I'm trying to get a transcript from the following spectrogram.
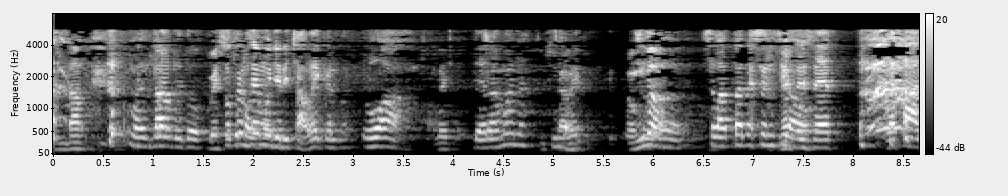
mantap mantap itu. Besok Itu kan saya mau jadi caleg kan, Pak. Wah, Caleg. daerah mana? Caleg. Oh, enggak. Se- Selatan esensial. Ngeteset. Selatan.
